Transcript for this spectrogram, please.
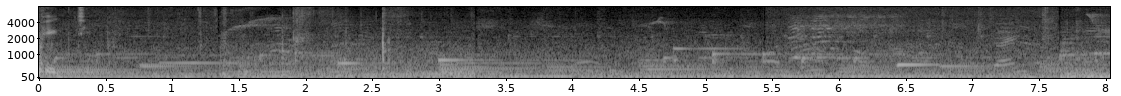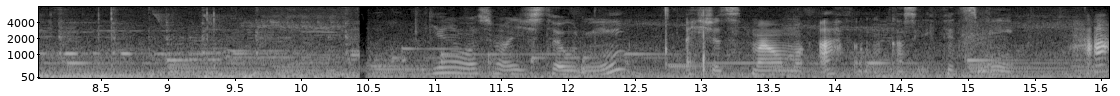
fake. You know what someone just told me? I should smile more often because it fits me. Ha!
